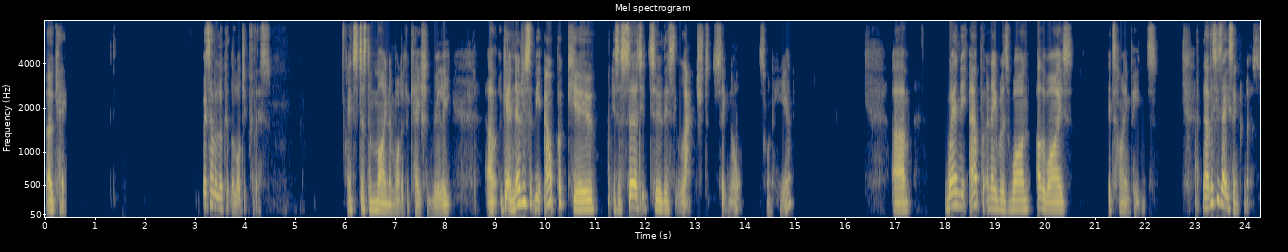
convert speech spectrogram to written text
Okay. Let's have a look at the logic for this. It's just a minor modification, really. Uh, again, notice that the output Q is asserted to this latched signal, this one here. Um, when the output enable is 1, otherwise it's high impedance. Now this is asynchronous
